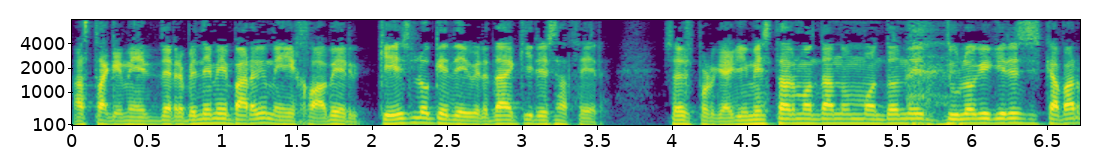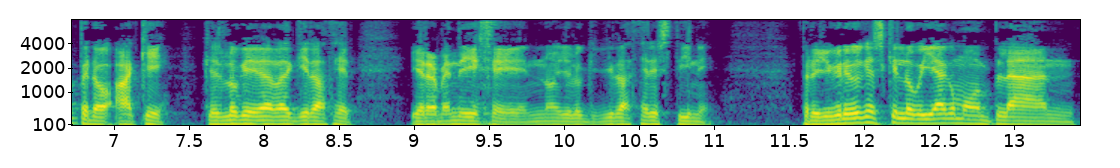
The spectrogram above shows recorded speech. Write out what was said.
hasta que me, de repente me paró y me dijo, a ver, ¿qué es lo que de verdad quieres hacer? ¿Sabes? Porque aquí me estás montando un montón de... Tú lo que quieres es escapar, pero ¿a qué? ¿Qué es lo que de verdad quieres hacer? Y de repente dije, no, yo lo que quiero hacer es cine. Pero yo creo que es que lo veía como en plan...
